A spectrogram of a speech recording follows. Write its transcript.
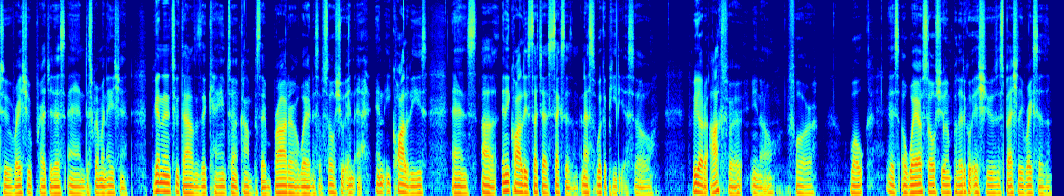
to racial prejudice and discrimination. Beginning in the 2000s, it came to encompass a broader awareness of social inequalities and uh, inequalities such as sexism, and that's Wikipedia. So if we go to Oxford, you know, for woke, it's aware of social and political issues, especially racism.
